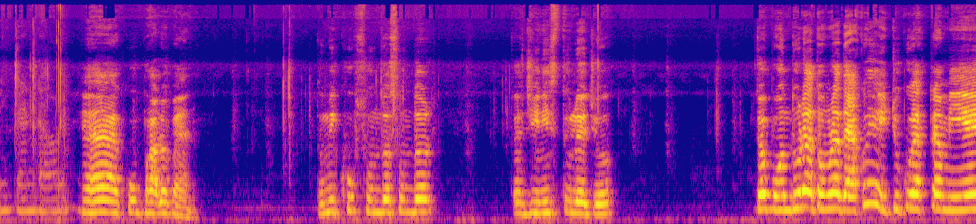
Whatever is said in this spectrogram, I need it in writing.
এই প্যানটা হ্যাঁ খুব ভালো প্যান তুমি খুব সুন্দর সুন্দর তো জিনিস তুলেছো। তো বন্ধুরা তোমরা দেখো এইটুকু একটা মেয়ে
